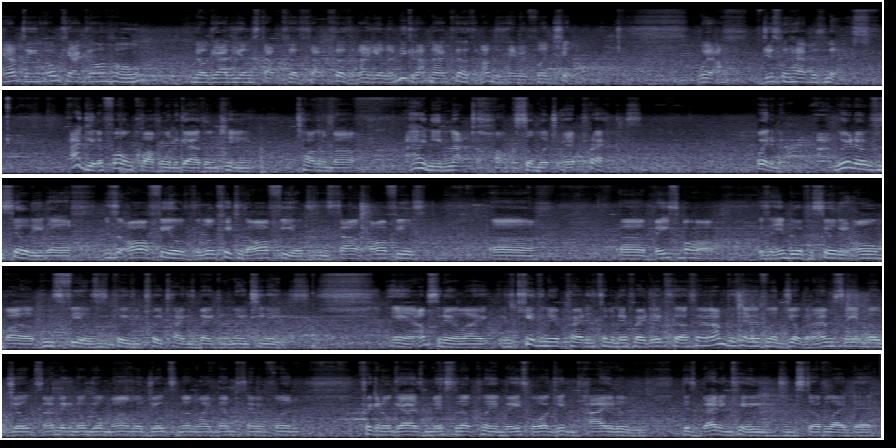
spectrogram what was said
And I'm thinking, okay, I go home. You know, guys are yelling, stop cussing, stop cussing. Not yelling at me because I'm not cussing. I'm just having fun chilling. Well, this what happens next. I get a phone call from one of the guys on the team talking about I need not talk so much at practice. Wait a minute. I, we're in a facility. Uh, this is all fields. The locations are all fields. It's in South, all fields. Uh, uh, baseball is an indoor facility owned by Bruce Fields. He's played Detroit Tigers back in the 1980s. And I'm sitting there like, there's kids in their practice coming in practice, they're cussing. I'm just having fun joking. I'm saying no jokes. I'm making no go mama jokes, nothing like that. I'm just having fun cricking on guys messing up playing baseball, getting tired of this batting cage and stuff like that.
